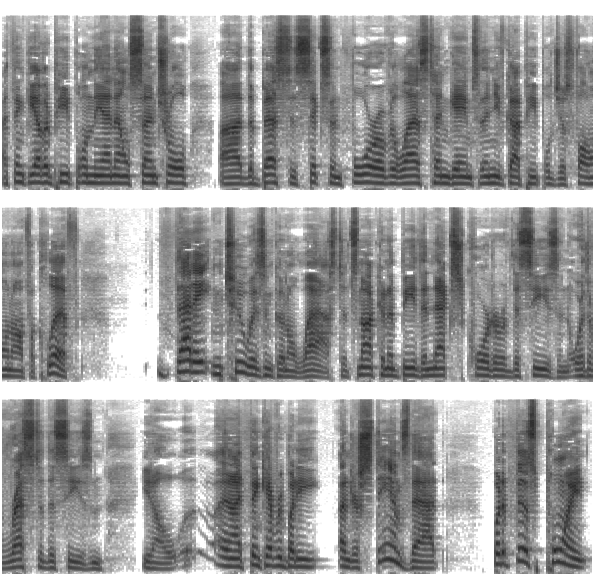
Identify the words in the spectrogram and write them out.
I think the other people in the NL Central, uh, the best is six and four over the last ten games. And then you've got people just falling off a cliff. That eight and two isn't going to last. It's not going to be the next quarter of the season or the rest of the season. You know, and I think everybody understands that. But at this point,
